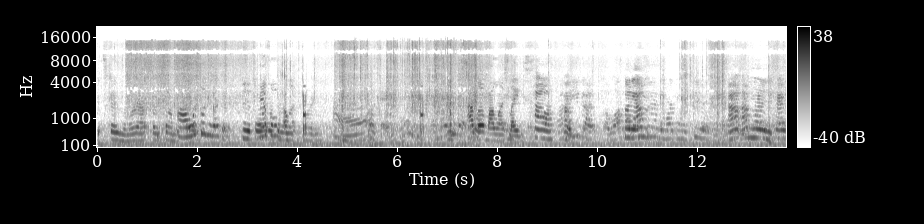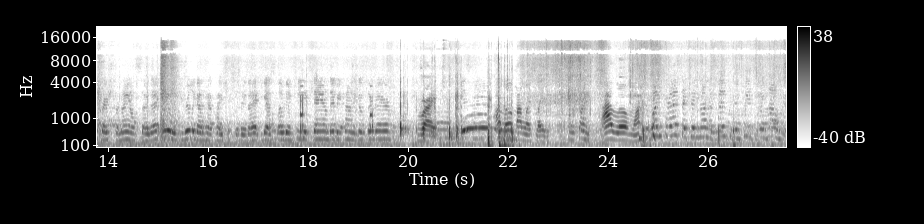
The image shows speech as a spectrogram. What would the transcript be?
At school and we're out for the summer. Oh, what school you work at? Beautiful. Beautiful? Working Oh. lunch party. Oh, okay. I love my lunch ladies. Huh? Oh. Honey, I'm. I, I'm running the cash register now, so that really, you really got to have patience to do that. You got to slow them kids down. They'll be trying to go through there. Right. I love my lunch ladies. Okay. I love my. Waiting for us, they couldn't run the food because them kids be hungry.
